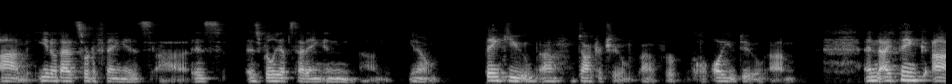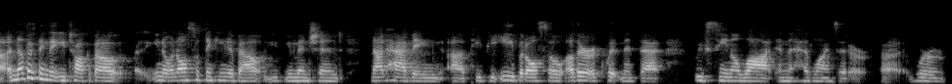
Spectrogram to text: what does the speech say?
um, you know that sort of thing is uh, is is really upsetting. And um, you know, thank you, uh, Dr. Choo, uh, for all you do. And I think uh, another thing that you talk about, you know, and also thinking about, you, you mentioned not having uh, PPE, but also other equipment that we've seen a lot in the headlines that are uh, we're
